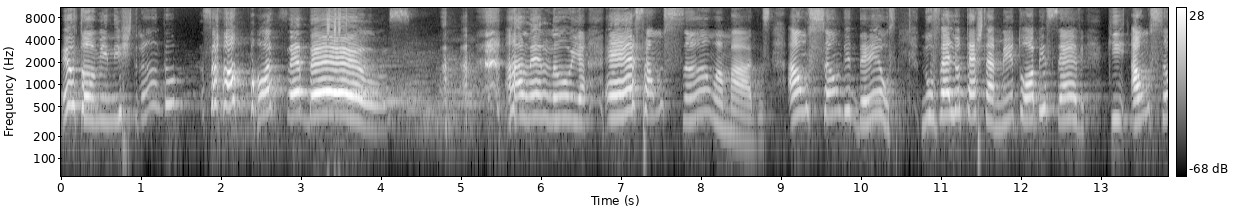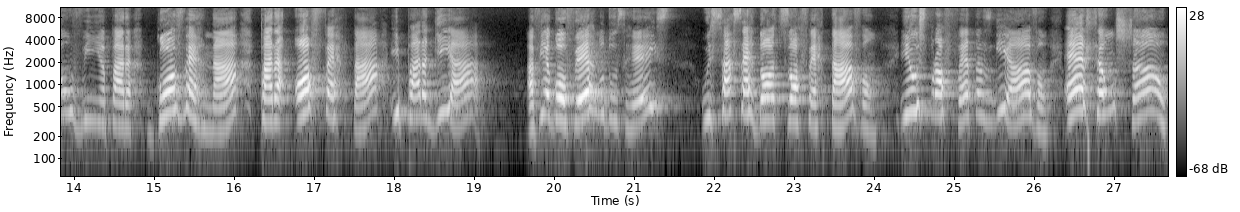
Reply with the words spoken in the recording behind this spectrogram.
eu estou ministrando, só pode ser Deus. Aleluia. É essa unção, amados. A unção de Deus. No Velho Testamento, observe que a unção vinha para governar, para ofertar e para guiar. Havia governo dos reis, os sacerdotes ofertavam e os profetas guiavam. Essa unção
